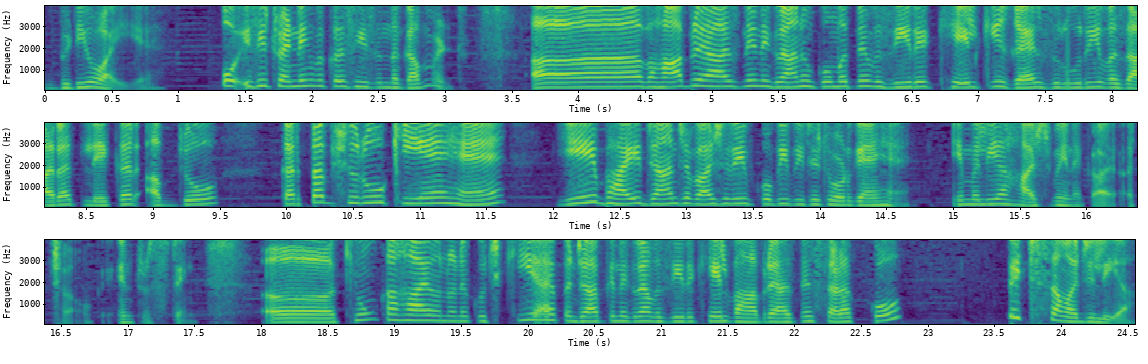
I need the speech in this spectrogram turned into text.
वीडियो आई है। ओ is trending because he is in the government Wahab Riaz ने निगरान हुकूमत में वज़ीर खेल की गैर ज़रूरी वजारत लेकर अब जो करतब शुरू किए हैं, ये भाई जान शबाज शरीफ को भी पीछे छोड़ गए हैं। ये मलिया हाशमी ने कहा है। अच्छा ओके इंटरेस्टिंग क्यों कहा है? उन्होंने कुछ किया है? पंजाब के निगरान वज़ीर खेल वहाब रियाज ने सड़क को पिच समझ लिया।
